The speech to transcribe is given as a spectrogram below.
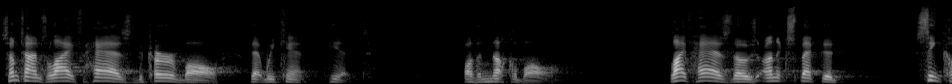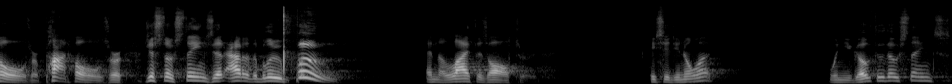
Sometimes life has the curveball that we can't hit or the knuckleball. Life has those unexpected sinkholes or potholes or just those things that out of the blue, boom, and the life is altered. He said, You know what? When you go through those things,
